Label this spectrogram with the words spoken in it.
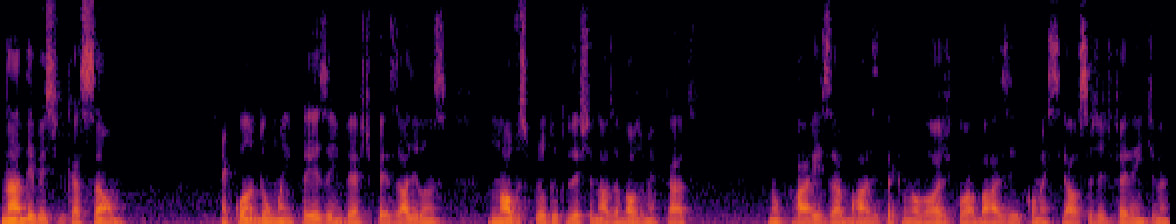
Na diversificação, é quando uma empresa investe pesado e lança novos produtos destinados a novos mercados, no quais a base tecnológica ou a base comercial seja diferente né,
